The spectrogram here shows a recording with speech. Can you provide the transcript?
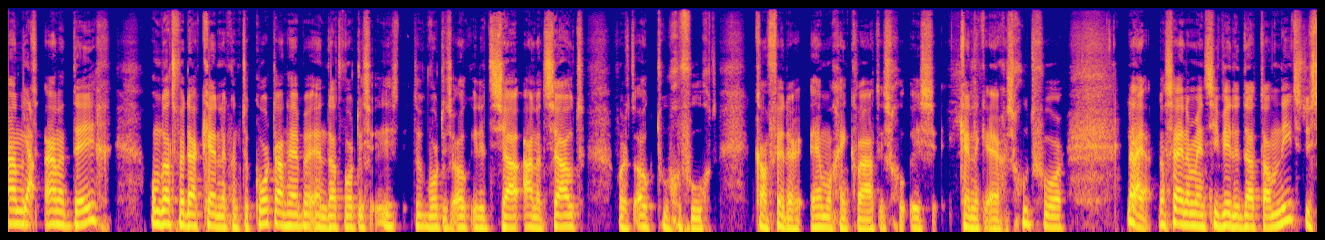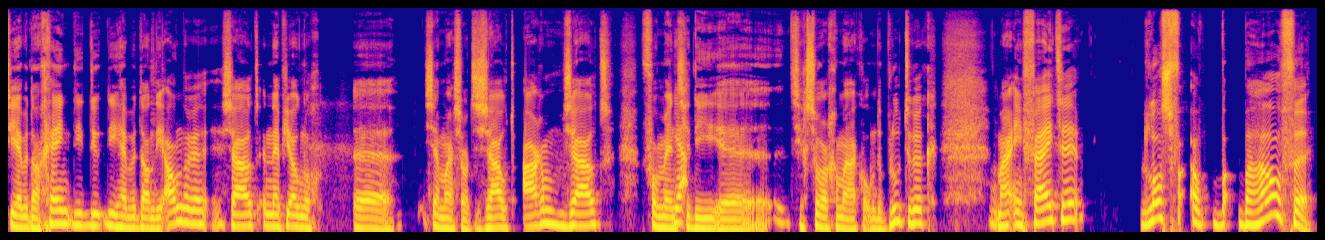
aan het, aan het deeg. Omdat we daar kennelijk een tekort aan hebben. En dat wordt dus, is, dat wordt dus ook in het zout, aan het zout wordt het ook toegevoegd. Kan verder helemaal geen kwaad, is, goed, is kennelijk ergens goed voor. Nou ja. dan zijn er mensen die willen dat dan niet. Dus die hebben dan, geen, die, die, hebben dan die andere zout. En dan heb je ook nog... eh, zeg maar een soort zoutarm zout. Voor mensen Ja. die eh, zich zorgen maken om de bloeddruk. Maar in feite, los behalve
